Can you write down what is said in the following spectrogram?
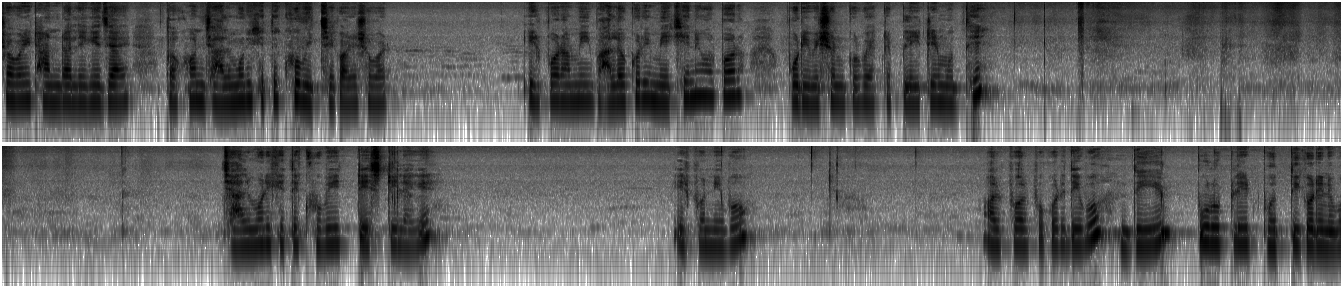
সবারই ঠান্ডা লেগে যায়, তখন ঝালমুড়ি খেতে খুব ইচ্ছে করে সবার। এরপর আমি ভালো করে মেখে নেওয়ার পর পরিবেশন করব একটা প্লেটের মধ্যে। ঝালমুড়ি খেতে খুবই টেস্টি লাগে। এরপর নেব, অল্প অল্প করে দেব, দিয়ে পুরো প্লেট ভর্তি করে নেব।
